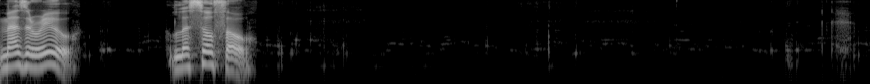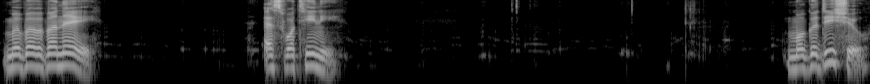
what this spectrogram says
Maseru, Lesotho. Mbabane, Eswatini. Mogadishu,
